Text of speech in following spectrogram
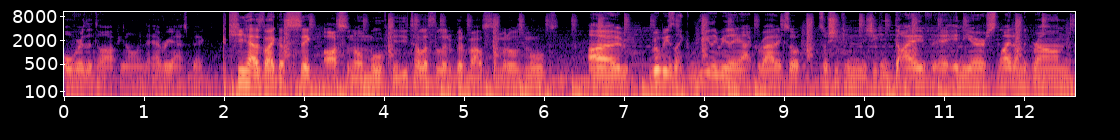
over the top. You know, in every aspect she has like a sick arsenal move. Can you tell us a little bit about some of those moves? Uh, Ruby's like really, really acrobatic. So, so she can she can dive in the air, slide on the ground,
